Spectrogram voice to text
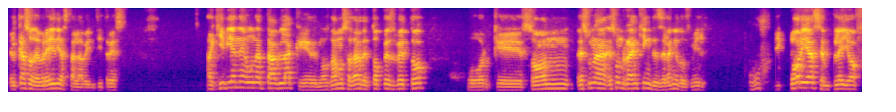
El caso de Brady hasta la 23. Aquí viene una tabla que nos vamos a dar de topes, Beto, porque son, es, una, es un ranking desde el año 2000. Victorias en playoff.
